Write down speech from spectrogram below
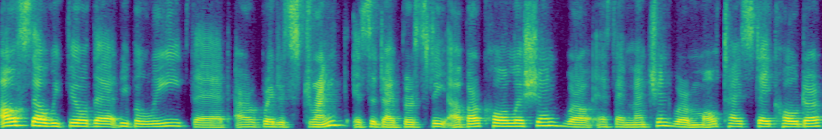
Also, we feel that we believe that our greatest strength is the diversity of our coalition. Well, as I mentioned, we're a multi stakeholder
